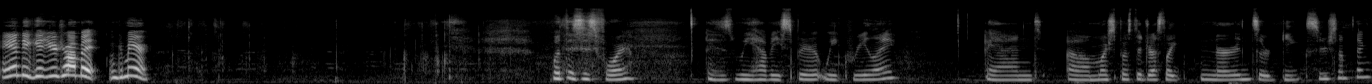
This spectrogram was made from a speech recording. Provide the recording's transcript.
Andy, get your trumpet. and Come here. What this is for is we have a Spirit Week relay, and um, we're supposed to dress like nerds or geeks or something.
